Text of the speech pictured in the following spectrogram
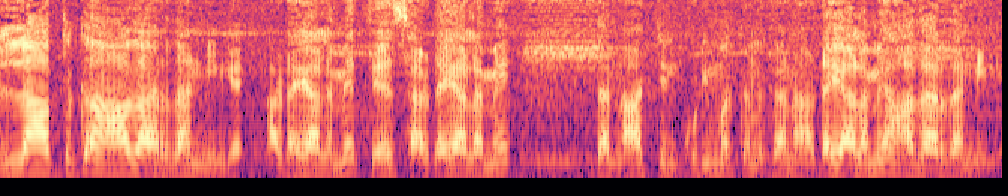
எல்லாத்துக்கும் ஆதார் தான் நீங்க. அடையாளமே தேச அடையாளமே இந்த நாட்டின் குடிமக்களுக்கான அடையாளமே ஆதார் தான் நீங்க.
